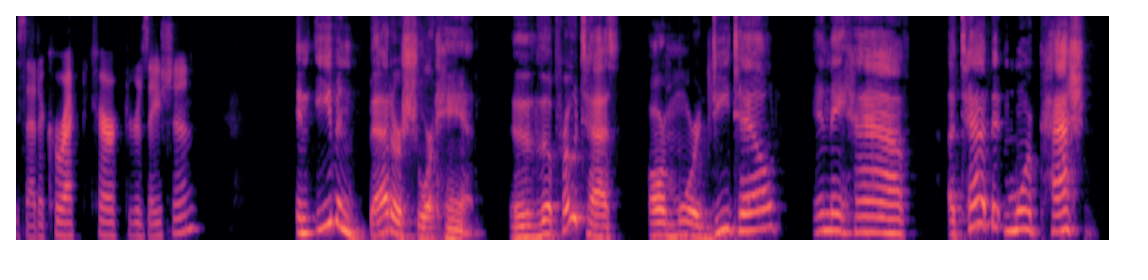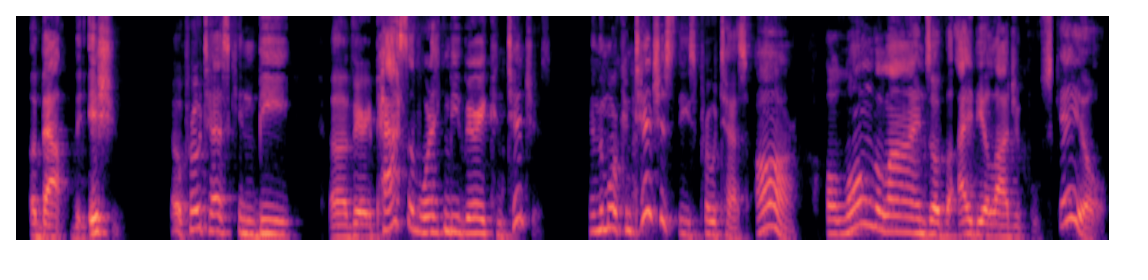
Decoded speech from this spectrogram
is that a correct characterization? An even better shorthand. The protests are more detailed and they have a tad bit more passion about the issue. A protest can be uh, very passive or it can be very contentious. And the more contentious these protests are along the lines of the ideological scale,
